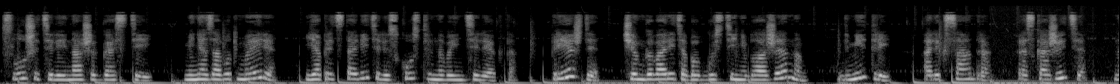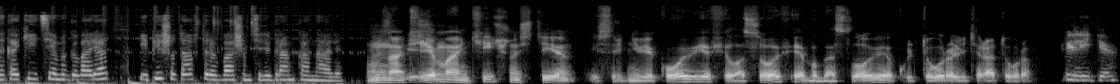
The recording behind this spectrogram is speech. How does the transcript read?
слушателей наших гостей. Меня зовут Мэри, я представитель искусственного интеллекта. Прежде, чем говорить об Августине Блаженном, Дмитрий, Александра, расскажите, на какие темы говорят и пишут авторы в вашем телеграм-канале. На темы античности и средневековья, философия, богословие, культура, литература. Религия.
